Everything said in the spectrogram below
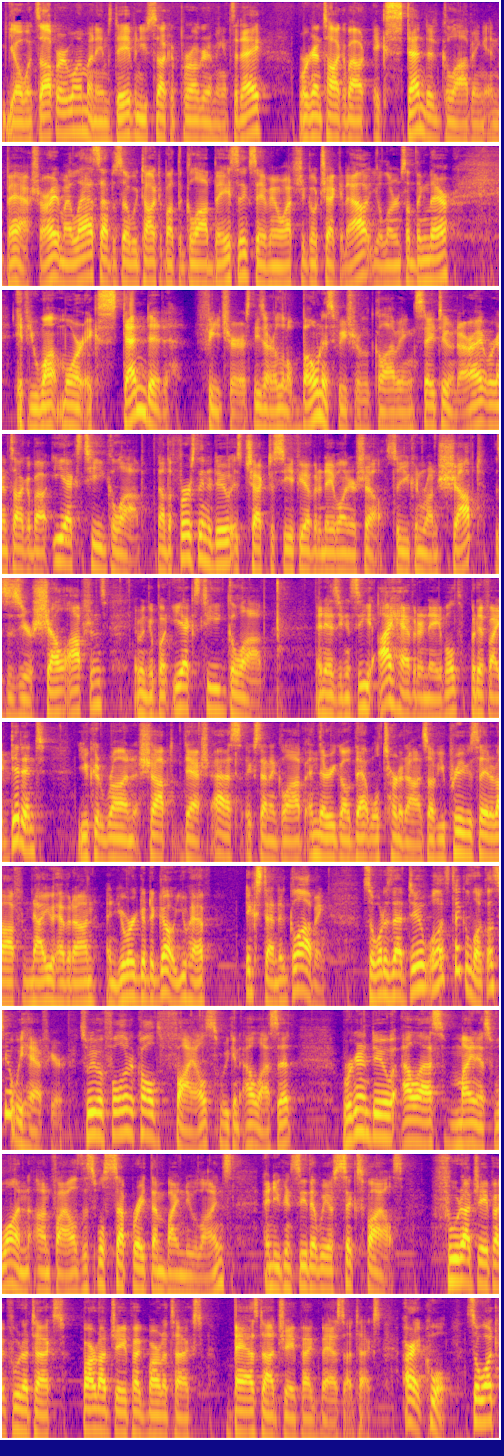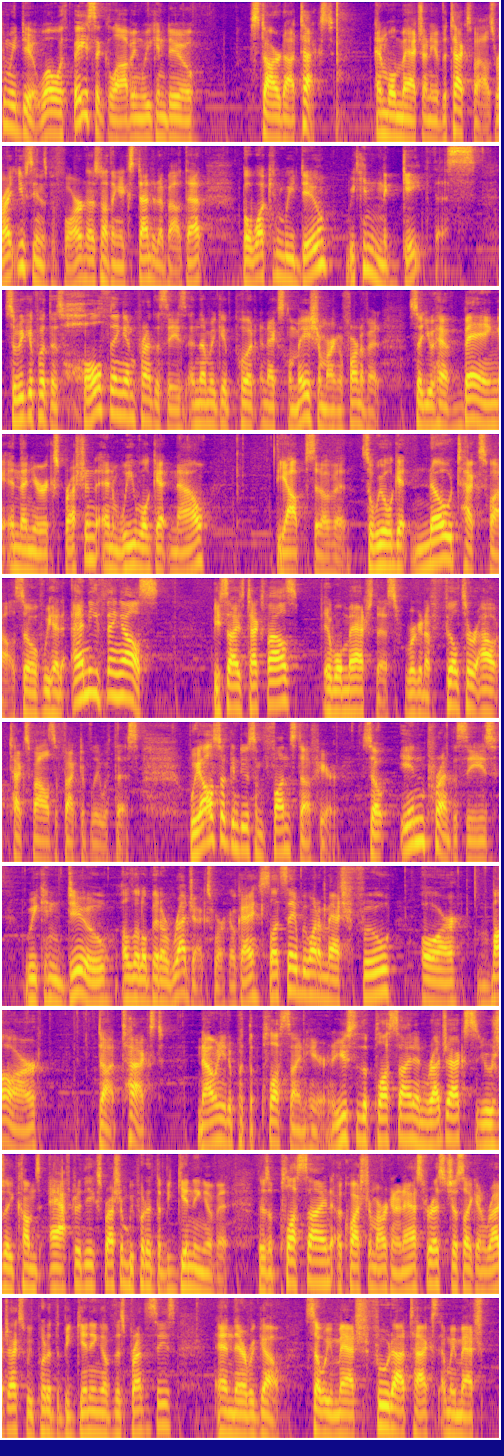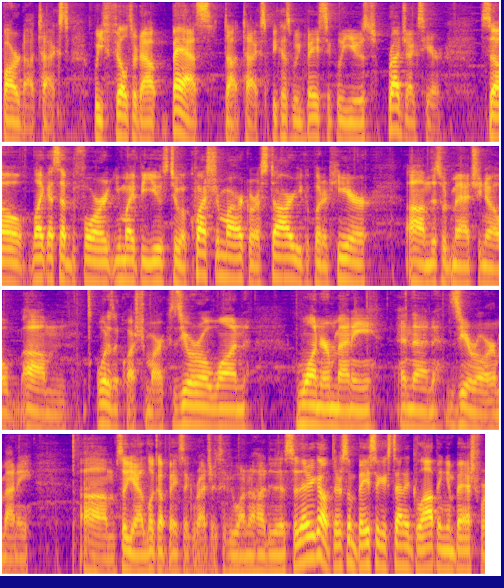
Yo, what's up, everyone? My name's Dave, and you suck at programming. And today, we're going to talk about extended globbing in Bash. All right, in my last episode, we talked about the glob basics. If you haven't watched it, go check it out. You'll learn something there. If you want more extended features, these are little bonus features with globbing. Stay tuned. All right, we're going to talk about extglob. Now, the first thing to do is check to see if you have it enabled on your shell. So you can run shopt. This is your shell options, and we can put extglob. And as you can see, I have it enabled, but if I didn't, you could run shopt-s extended glob, and there you go, that will turn it on. So if you previously had it off, now you have it on, and you are good to go. You have extended globbing. So what does that do? Well, let's take a look. Let's see what we have here. So we have a folder called files. We can ls it. We're going to do ls minus one on files. This will separate them by new lines. And you can see that we have six files. foo.jpg, foo.text, bar.jpg, bar.text, baz.jpg, baz.text. All right, cool. So what can we do? Well, with basic globbing, we can do star.text and we'll match any of the text files, right? You've seen this before. There's nothing extended about that. But what can we do? We can negate this. So we could put this whole thing in parentheses and then we could put an exclamation mark in front of it. So you have bang and then your expression and we will get now the opposite of it. So we will get no text files. So if we had anything else besides text files, it will match this. We're going to filter out text files effectively with this. We also can do some fun stuff here. So in parentheses, we can do a little bit of regex work, okay? So let's say we want to match foo or bar dot text. Now we need to put the plus sign here. Used to the plus sign in regex usually comes after the expression. We put it at the beginning of it. There's a plus sign, a question mark, and an asterisk, just like in regex. We put at the beginning of this parentheses, and there we go. So we matched foo.txt and we matched bar.txt. We filtered out baz.text because we basically used regex here. So, like I said before, you might be used to a question mark or a star. You could put it here. Um, this would match, you know, um, what is a question mark? Zero, one, one or many, and then zero or many. Um, so yeah, look up basic regex if you want to know how to do this. So there you go. There's some basic extended globbing in Bash for you.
